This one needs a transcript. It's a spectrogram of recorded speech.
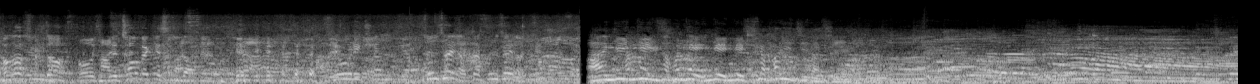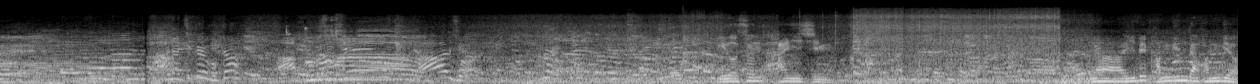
반갑습니다. 어, 잘 네, 처음 뵙겠습니다. 세월이 참 손살 같다 손살 같아 아 이제 이제 이제 이제 이제 시작하지 다시 하나 찌끄러 볼까? 아 분수씨 아 좋아 이것은 안심 야 입에 감긴다 감겨.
